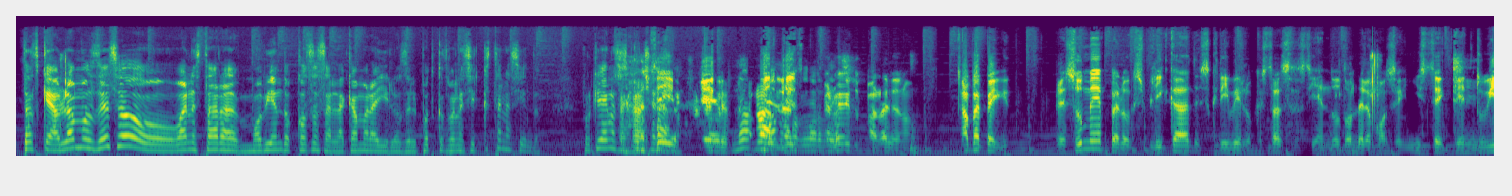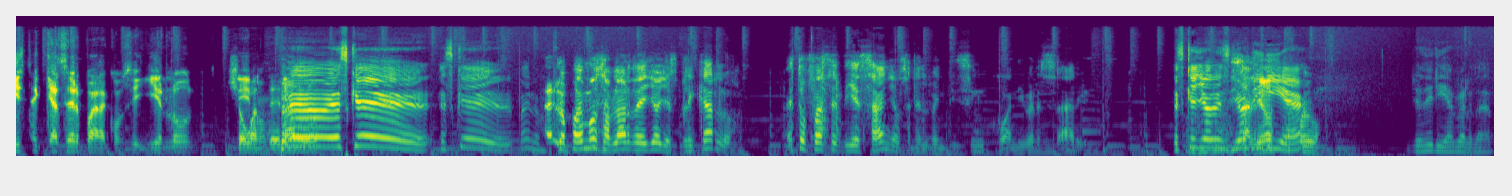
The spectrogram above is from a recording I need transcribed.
Entonces, ¿que hablamos de eso o van a estar ah, moviendo cosas a la cámara y los del podcast van a decir, ¿qué están haciendo? ¿Por qué ya no se escucha Sí, nada? eh, No, no, hablar de perfecto eso. para radio, ¿no? No, Pepe, presume, pero explica, describe lo que estás haciendo, dónde lo conseguiste, qué Sí. tuviste que hacer para conseguirlo. Pero es que, es que, bueno. Eh, Lo podemos hablar de ello y explicarlo. Esto fue hace 10 años, en el 25 aniversario. Es que yo, yo Salió este diría, yo diría, ¿verdad?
